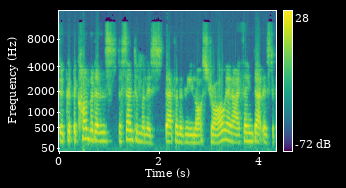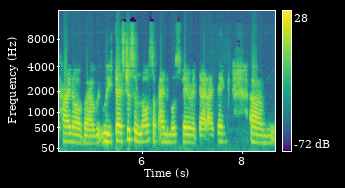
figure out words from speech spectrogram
the, the confidence, the sentiment is definitely not strong, and I think that is the kind of uh, we, we, there's just a loss of animal spirit that I think um,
